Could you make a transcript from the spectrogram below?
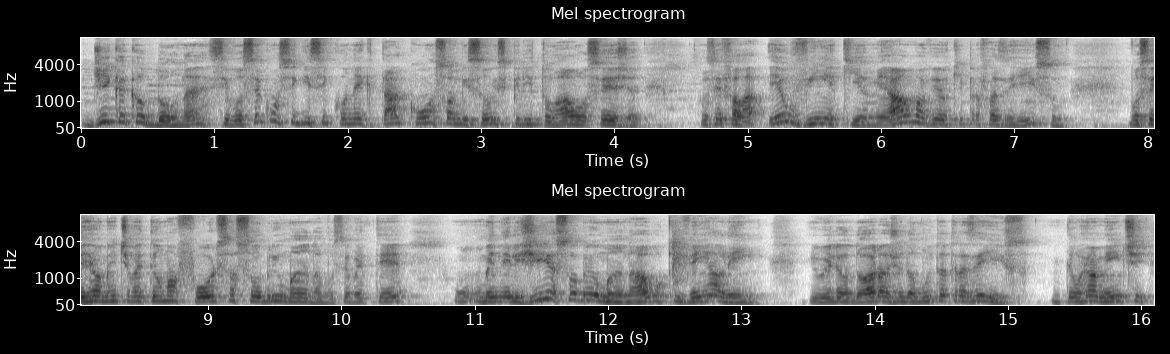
dica que eu dou, né? Se você conseguir se conectar com a sua missão espiritual, ou seja, você falar, eu vim aqui, a minha alma veio aqui para fazer isso, você realmente vai ter uma força sobre-humana, você vai ter uma energia sobre-humana, algo que vem além. E o Eleodoro ajuda muito a trazer isso. Então, realmente,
